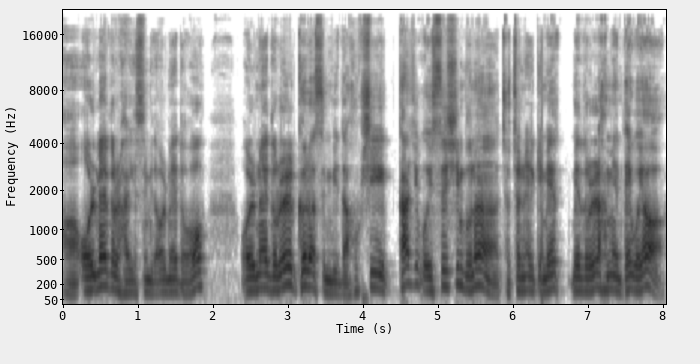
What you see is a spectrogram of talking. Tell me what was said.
어, 올매도를 하겠습니다. 올매도. 올매도를 걸었습니다. 혹시 가지고 있으신 분은 저처럼 이렇게 매, 매도를 하면 되고요.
